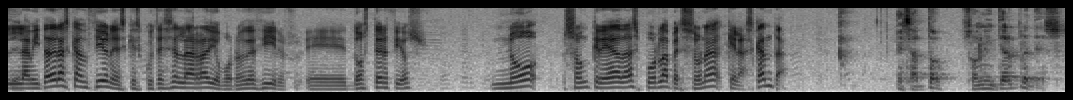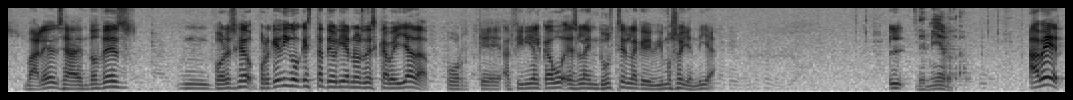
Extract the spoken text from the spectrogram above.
la mitad de las canciones que escucháis en la radio, por no decir eh, dos tercios, no son creadas por la persona que las canta. Exacto, son intérpretes. ¿Vale? O sea, entonces, mm, por, eso, ¿por qué digo que esta teoría no es descabellada? Porque al fin y al cabo es la industria en la que vivimos hoy en día. De mierda. A ver,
